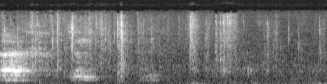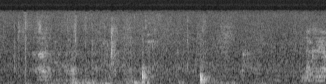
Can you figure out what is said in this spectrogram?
아, 지금 아, 약하네요.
